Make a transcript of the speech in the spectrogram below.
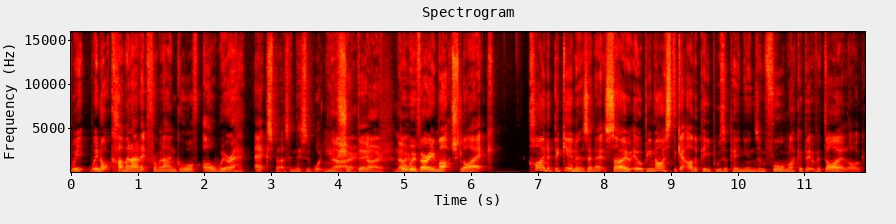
we we're not coming at it from an angle of oh we're experts and this is what you No, should do. no, no. But we're very much like kind of beginners in it. So it would be nice to get other people's opinions and form like a bit of a dialogue,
